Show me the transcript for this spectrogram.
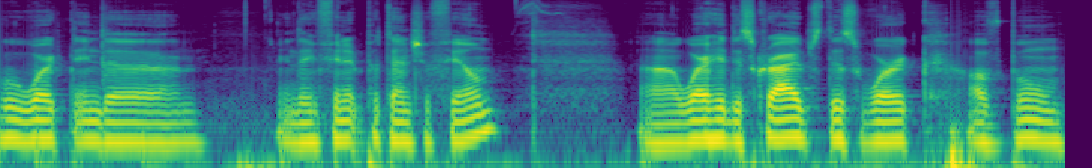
who worked in the in the Infinite Potential film, uh, where he describes this work of Bohm,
